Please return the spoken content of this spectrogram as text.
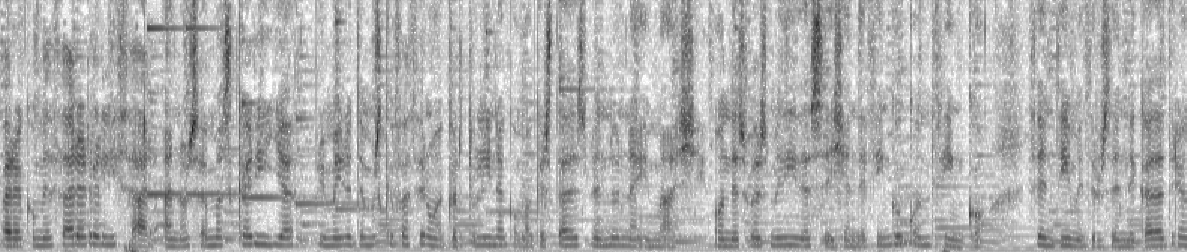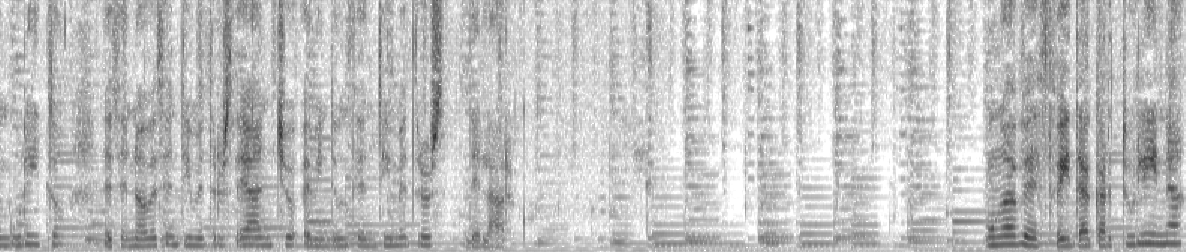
Para comezar a realizar a nosa mascarilla, primeiro temos que facer unha cartulina como a que estades vendo na imaxe, onde as súas medidas sexan de 5,5 cm dende cada triangulito, 19 cm de ancho e 21 cm de largo. Unha vez feita a cartulina,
